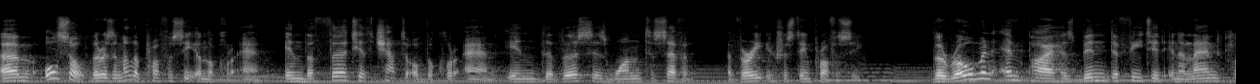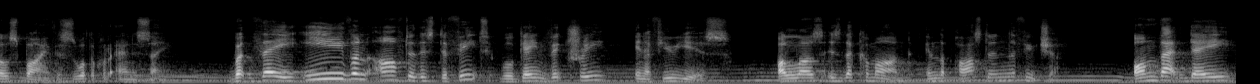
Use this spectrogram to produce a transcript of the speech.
Um, also, there is another prophecy in the Quran, in the 30th chapter of the Quran, in the verses 1 to 7. A very interesting prophecy. The Roman Empire has been defeated in a land close by. This is what the Quran is saying. But they, even after this defeat, will gain victory in a few years. Allah's is the command in the past and in the future. On that day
